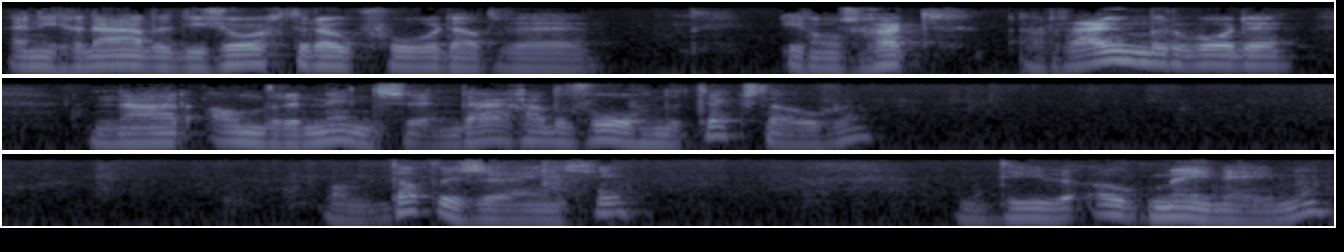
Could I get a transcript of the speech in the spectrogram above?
En die genade die zorgt er ook voor dat we in ons hart ruimer worden naar andere mensen. En daar gaat de volgende tekst over. Want dat is er eentje die we ook meenemen.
